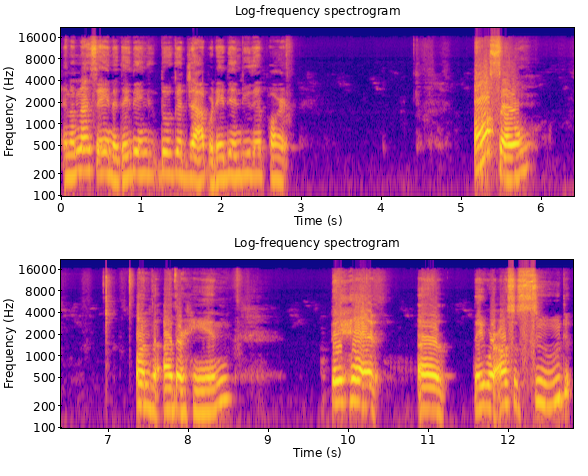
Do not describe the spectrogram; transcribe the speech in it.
And I'm not saying that they didn't do a good job or they didn't do their part. Also, on the other hand, they had uh, they were also sued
